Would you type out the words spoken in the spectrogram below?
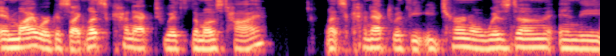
in my work it's like let's connect with the most high let's connect with the eternal wisdom and the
